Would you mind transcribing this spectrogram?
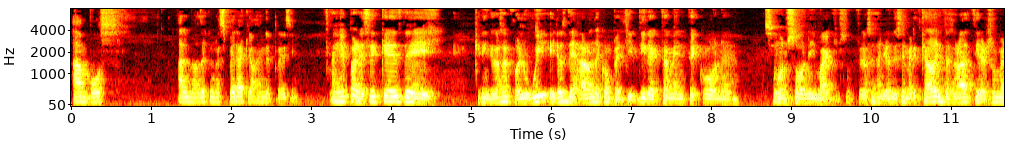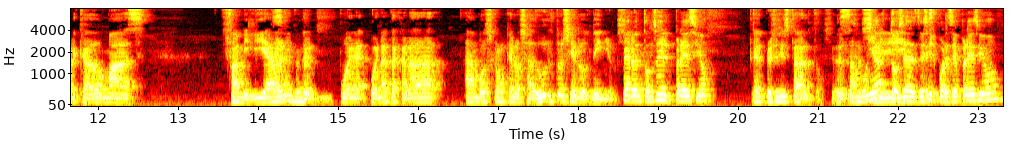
Ambos, al menos de que uno espera que bajen de precio. A mí me parece que desde que Nintendo sacó el Wii, ellos dejaron de competir directamente con, eh, Sí. con Sony y Microsoft. Ellos se salieron de ese mercado y empezaron a tirarse un mercado más familiar, Sí, donde pero- pueden, pueden atacar a ambos como que a los adultos y a los niños. Pero entonces el precio el precio sí está alto. o sea, está muy sí alto. O sea, es decir, es- por ese precio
